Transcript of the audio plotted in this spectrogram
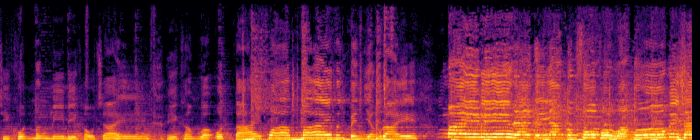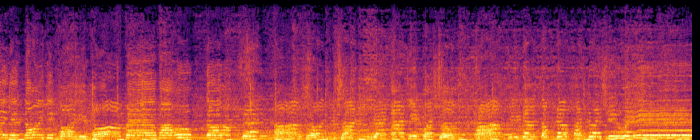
ที่คนมั่งมีไม่เข้าใจไอ้คำว่าอดตายความหมายมันเป็นอย่างไร ไม่มีแรงแต่ยังต้องสู้เพราะว่ากูไม่ใช่เด็กน้อยที่คอยพ่อแม่มาอุ้มเดินเส้นทางชนฉันแรงงานที่เผชิญทางที่เดินต้องเดินผ่านด้วยชีวิต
